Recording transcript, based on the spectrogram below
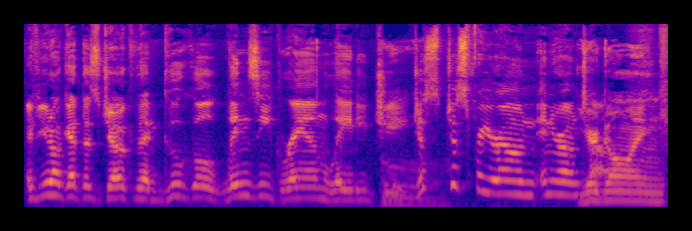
If you don't get this joke, then Google Lindsey Graham Lady G. Just just for your own in your own You're time. going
